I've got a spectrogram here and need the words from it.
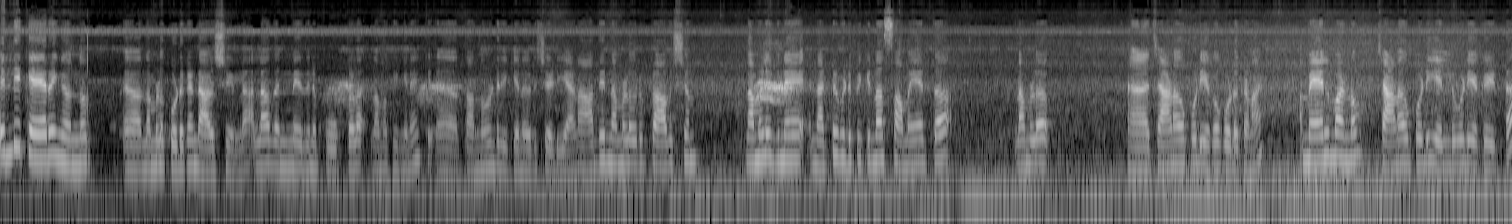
വലിയ കെയറിങ് ഒന്നും നമ്മൾ കൊടുക്കേണ്ട ആവശ്യമില്ല. അല്ലാതെ തന്നെ ഇതിന് പൂക്കൾ നമുക്കിങ്ങനെ തന്നുകൊണ്ടിരിക്കുന്ന ഒരു ചെടിയാണ്. ആദ്യം നമ്മളൊരു പ്രാവശ്യം നമ്മളിതിനെ നട്ടുപിടിപ്പിക്കുന്ന സമയത്ത് നമ്മൾ ചാണകപ്പൊടിയൊക്കെ കൊടുക്കണം. മേൽമണ്ണും ചാണകപ്പൊടി എല്ലുപൊടിയൊക്കെ ഇട്ട്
